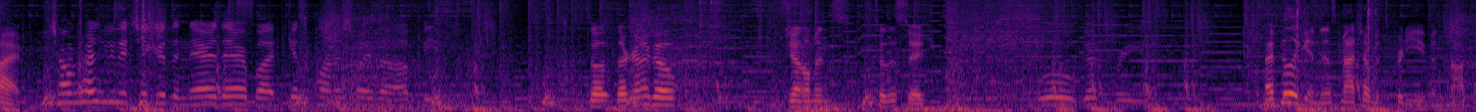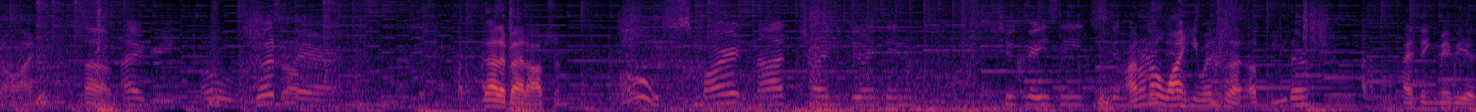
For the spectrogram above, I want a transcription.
All right. Chomp tries to be a bit chicker than Nair there, but gets punished by the upbeat. So they're gonna go, gentlemen's, to the stage. Ooh, good freeze. I feel like in this matchup it's pretty even. Not gonna lie. Um, I agree. Oh, good So- fair. not a bad option. Oh, smart, not trying to do anything too crazy. Just gonna I don't know why he went for that up B there. I think maybe a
